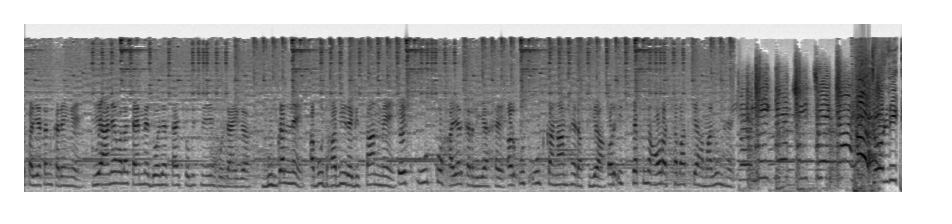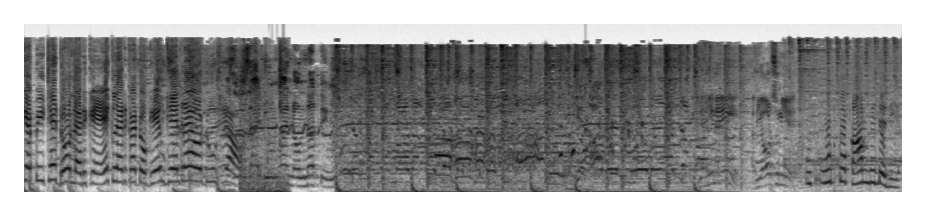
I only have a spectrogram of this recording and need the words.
पर्यटन करेंगे। ये आने वाला टाइम में 2023-24 में ये हो जाएगा। गूगल ने अबू धाबी रेगिस्तान में एक ऊँट को हायर कर लिया है और उस ऊँट का नाम है रफिया। और इस चेक में और अच्छा बात क्या मालूम है? चोली के पीछे क्या है चोली के पीछे दो लड़के एक लड़का तो गेम खेल रहा है और दूसरा. यही नहीं अभी और सुनिए। उस ऊँट को काम भी दे दिया।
